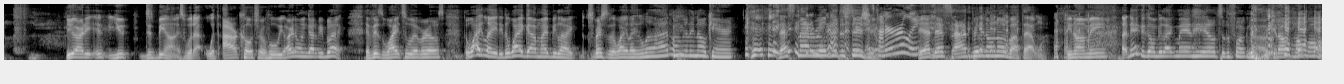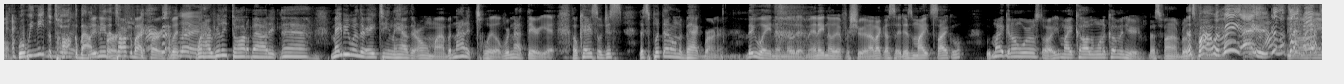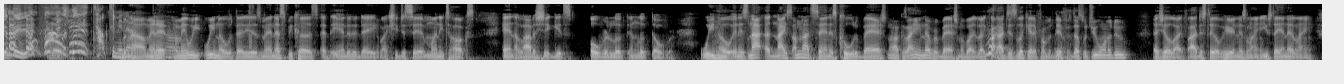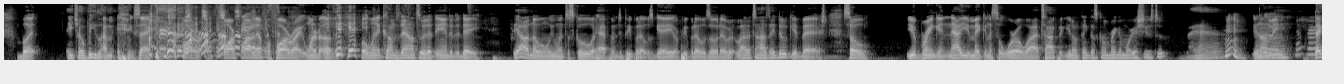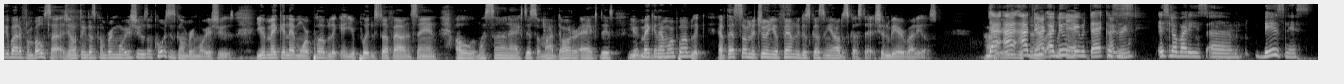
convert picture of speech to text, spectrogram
You already you just be honest with with our culture of who we are. It don't even got to be black. If it's whites, whoever else, the white lady, the white guy might be like, especially the white lady. Well, I don't really know, Karen. That's not a real good decision. That's kind of early. Yeah, that's I really don't know about that one. You know what I mean? A nigga gonna be like, man, hell to the fuck no. Get off my phone. Well, we need to talk about it. We it. need first. to talk about it first. But Look. when I really thought about it, nah, maybe when they're 18 they have their own mind, but not at 12. We're not there yet. Okay, so just let's put that on the back burner. They waiting them know that, man. They know that for sure. And like I said, this might cycle. We might get on World Star. He might call and want to come in here. That's fine, bro. That's fine with me. Hey, just talk to me. I'm fine with that. Talk to me But now. no, man. That, I mean, we we know what that is, man. That's because at the end of the day, like she just said, money talks, and a lot of shit gets overlooked and looked over. We know, Mm-hmm. and it's not a nice. I'm not saying it's cool to bash, no, because I ain't never bashed nobody like Right. that. I just look at it from a difference. That's what you want to do. That's your life. I just stay over here in this lane. You stay in that lane. But HOV line. I mean, exactly. far, right, far, far left or far right, one or the other. But when it comes down to it, at the end of the day, y'all know when we went to school what happened to people that was gay or people that was whatever. A lot of times they do get bashed. So you're bringing now you're making this a worldwide topic. You don't think that's gonna bring in more issues too? Man. Hmm. You know what I mean? Mm, think about it from both sides. You don't think that's gonna bring more issues? Of course, it's gonna bring more issues. You're making that more public, and you're putting stuff out and saying, "Oh, my son asked this, or my daughter asked this." You're mm-hmm. making that more public. If that's something that you and your family discussing, y'all discuss that. It shouldn't be everybody else. That I, I do I agree I, do with that. agree with that because it's, it's nobody's um, business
